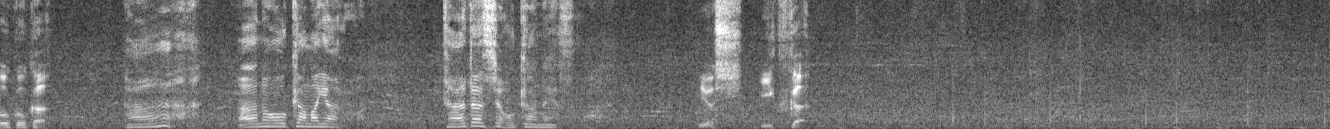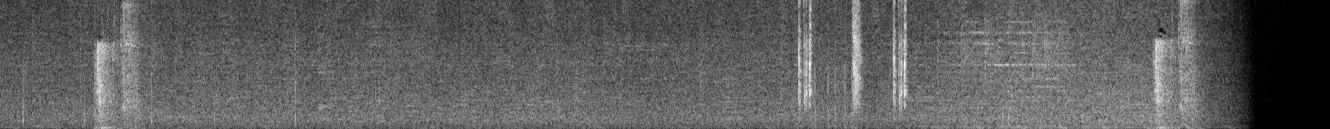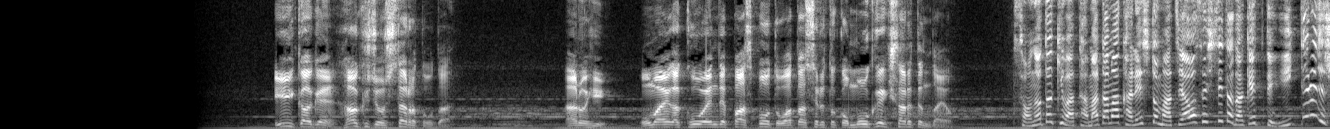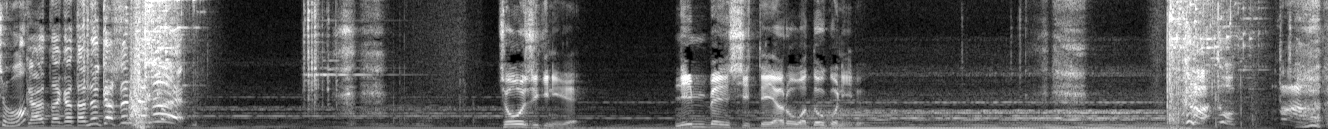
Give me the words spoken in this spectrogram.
ここか。あああのオカマ野郎ただじゃおかねえぞ。よし行くかいい加減白状したらどうだ？あの日お前が公園でパスポート渡してるとこ目撃されてんだよ。その時はたまたま彼氏と待ち合わせしてただけって言ってるでしょ？ガタガタ抜かすんじゃね正直に言え。人弁師って野郎はどこにいる？彩香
